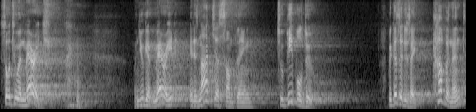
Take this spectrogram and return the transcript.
So, too, in marriage, when you get married, it is not just something two people do. Because it is a covenant,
